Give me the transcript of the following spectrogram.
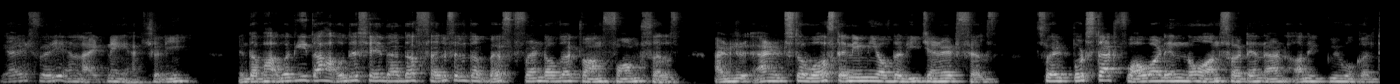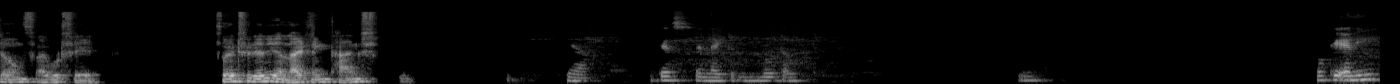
Yeah, it's very enlightening actually. In the Bhagavad Gita, how they say that the self is the best friend of the transformed self, and, and it's the worst enemy of the regenerate self. So it puts that forward in no uncertain and unequivocal terms, I would say. So it's really enlightening. Thanks. Yeah, it is enlightening, no doubt. Okay, any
